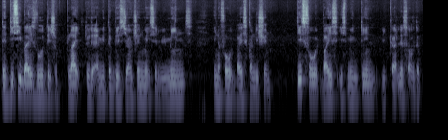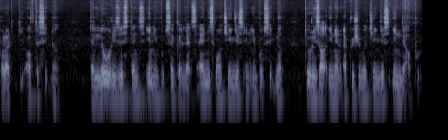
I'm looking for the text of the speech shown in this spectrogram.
The DC bias voltage applied to the emitter base junction makes it remains in a forward bias condition. This forward bias is maintained regardless of the polarity of the signal. The low resistance in input circuit lets any small changes in input signal to result in an appreciable changes in the output.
